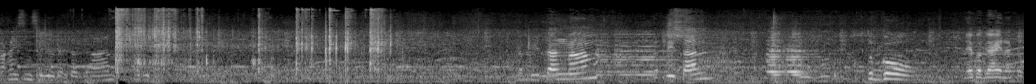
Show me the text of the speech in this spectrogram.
Nakaisin sila dagdagan. Kapitan, ma'am. Kapitan. To go. May bagahe na to.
